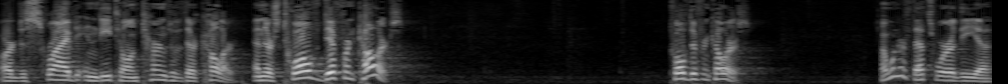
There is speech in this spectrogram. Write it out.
are described in detail in terms of their color. And there's 12 different colors. 12 different colors. I wonder if that's where the uh,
